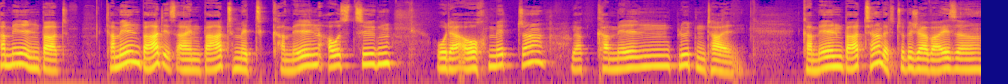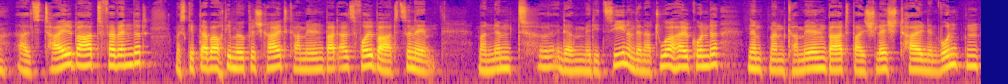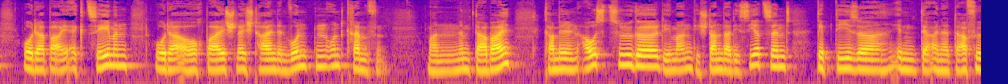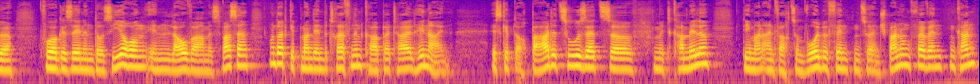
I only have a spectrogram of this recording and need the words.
Kamillenbad. Kamillenbad ist ein Bad mit Kamillenauszügen oder auch mit äh, ja, Kamillenblütenteilen. Kamillenbad äh, wird typischerweise als Teilbad verwendet. Es gibt aber auch die Möglichkeit, Kamillenbad als Vollbad zu nehmen. Man nimmt äh, in der Medizin und der Naturheilkunde nimmt man Kamillenbad bei schlecht heilenden Wunden oder bei Ekzemen oder auch bei schlecht heilenden Wunden und Krämpfen. Man nimmt dabei Kamillenauszüge, die man, die standardisiert sind, gibt diese in der, einer dafür vorgesehenen Dosierung in lauwarmes Wasser und dort gibt man den betreffenden Körperteil hinein. Es gibt auch Badezusätze mit Kamille, die man einfach zum Wohlbefinden, zur Entspannung verwenden kann.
